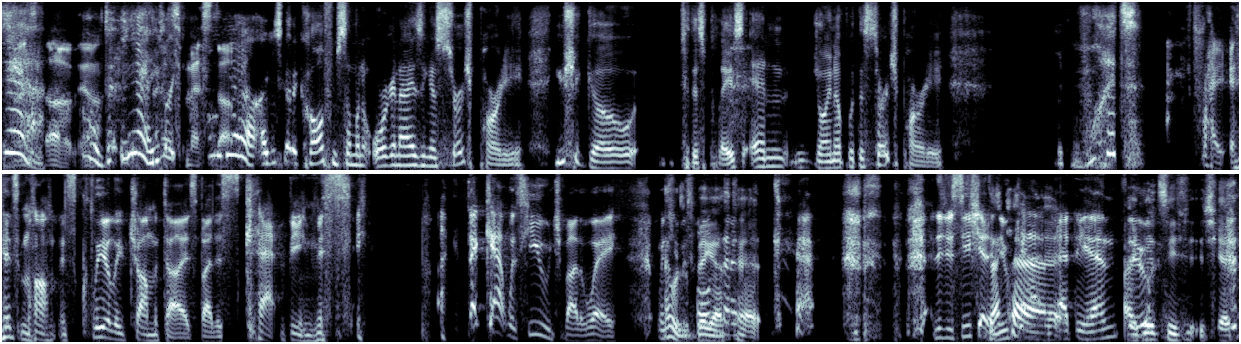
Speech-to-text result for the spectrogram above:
yeah. up, yeah. Oh yeah. He's That's like, messed oh up. yeah. I just got a call from someone organizing a search party. You should go to this place and join up with the search party. Like what? Right. And his mom is clearly traumatized by this cat being missing. that cat was huge, by the way. When That she was a big ass that cat. Did you see she had a new cat, cat- at the end too? I did see she, she had.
